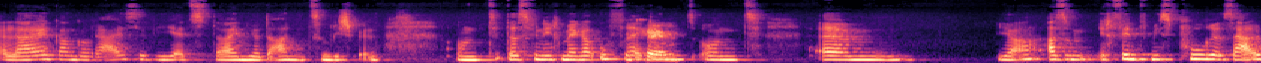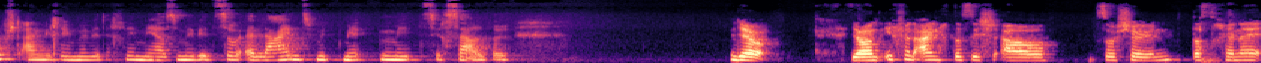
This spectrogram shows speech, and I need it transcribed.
alleine gehe reisen, wie jetzt da in Jordanien zum Beispiel. Und das finde ich mega aufregend okay. und ähm, ja, also ich finde mein pure Selbst eigentlich immer wieder ein bisschen mehr. Also man wird so allein mit, mit, mit sich selber. Ja, ja und ich finde eigentlich, das ist auch so schön, das können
